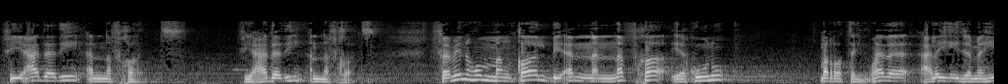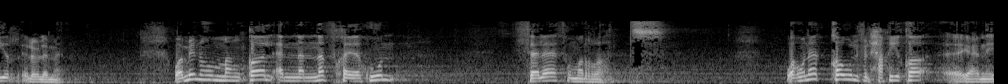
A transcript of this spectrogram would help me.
في عدد النفخات في عدد النفخات. فمنهم من قال بأن النفخ يكون مرتين وهذا عليه جماهير العلماء. ومنهم من قال أن النفخ يكون ثلاث مرات. وهناك قول في الحقيقة يعني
